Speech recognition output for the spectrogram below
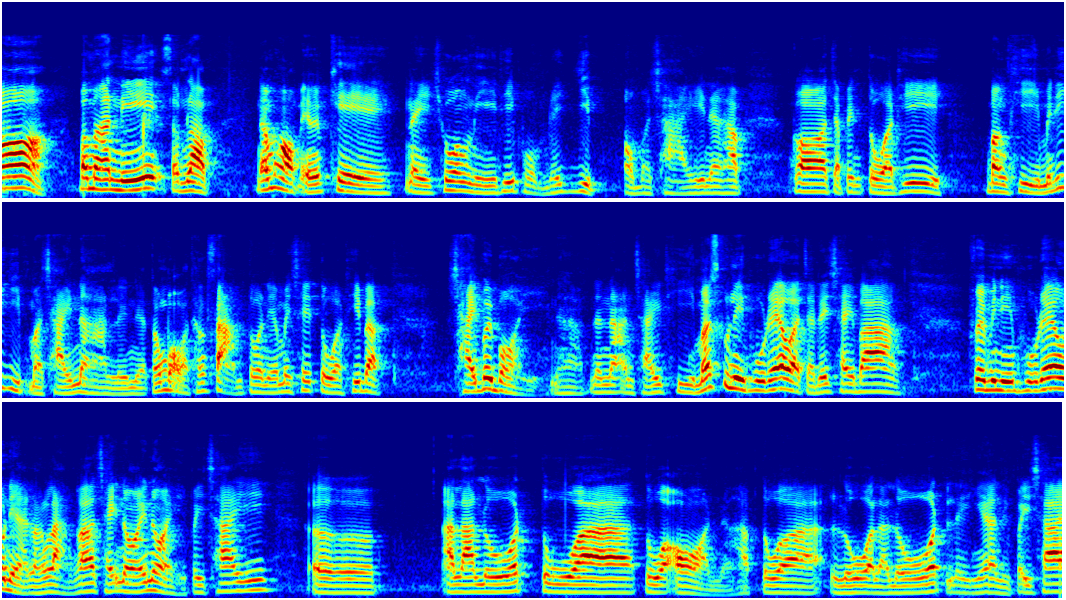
ก็ประมาณนี้สำหรับน้ำหอม MFK ในช่วงนี้ที่ผมได้หยิบเอามาใช้นะครับ ก็จะเป็นตัวที่บางทีไม่ได้หยิบมาใช้นานเลยเนี่ยต้องบอกว่าทั้ง 3 ตัวนี้ไม่ใช่ตัวที่แบบใช้บ่อยๆนะครับนานๆใช้ทีมัสคูลินพูเรลอาจจะได้ใช้บ้าง เฟมินีนพูเรลเนี่ยหลังๆก็ใช้น้อยหน่อยไปใช้อาราโรสตัวตัวอ่อนนะครับตัวโลอาราโรสอะไรเงี้ยหรือไปใช้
